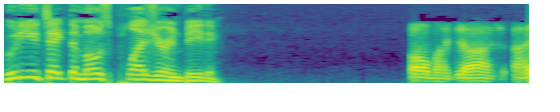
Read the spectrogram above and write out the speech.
Who do you take the most pleasure in beating? Oh my gosh, I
